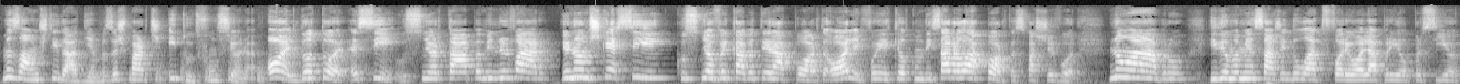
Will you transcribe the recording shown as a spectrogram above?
mas há honestidade de ambas as partes e tudo funciona. Olha, doutor, assim, o senhor está para me enervar. Eu não me esqueci que o senhor veio cá bater à porta. Olhem, foi aquele que me disse: abra lá a porta, se faz favor. Não abro. E deu uma mensagem do lado de fora, eu olhar para ele, parecia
